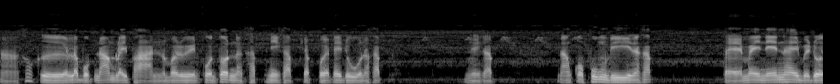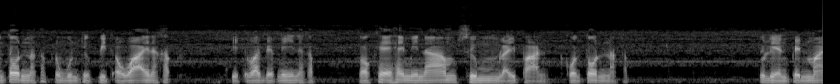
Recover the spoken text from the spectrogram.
อ่าก็คือระบบน้ำไหลผ่านบริเวณโคนต้นนะครับนี่ครับจะเปิดให้ดูนะครับนี่ครับน้ำก็พุ่งดีนะครับ แต่ไม่เน้นให้ไปโดนต้นนะครับลุงบุญจึงปิดเอาไว้นะครับ ปิดเอาไว้แบบนี้นะครับก็แค่ให้มีน้ำซึมไหลผ่านโคนต้นนะครับ ทุเรียนเป็นไม้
